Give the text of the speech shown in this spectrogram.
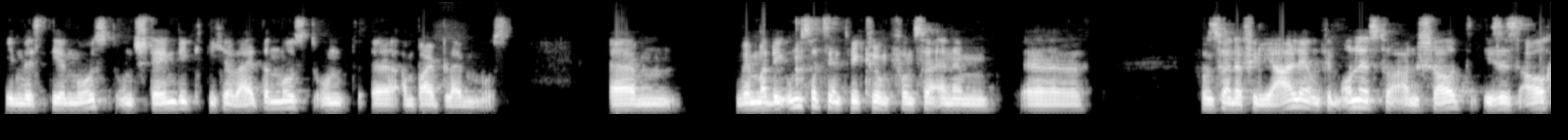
investieren musst und ständig dich erweitern musst und äh, am Ball bleiben musst. Ähm, wenn man die Umsatzentwicklung von so einem äh, von so einer Filiale und dem Online-Store anschaut, ist es auch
